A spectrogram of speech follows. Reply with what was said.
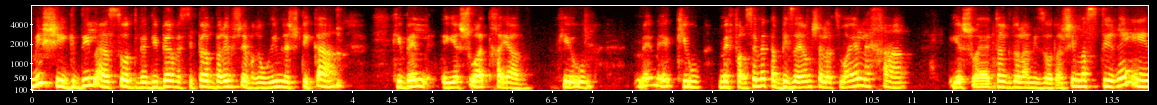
מי שהגדיל לעשות ודיבר וסיפר דברים שהם ראויים לשתיקה, קיבל ישועת חייו, כי הוא, כי הוא מפרסם את הביזיון של עצמו, אין לך ישועה יותר גדולה מזאת. אנשים מסתירים,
